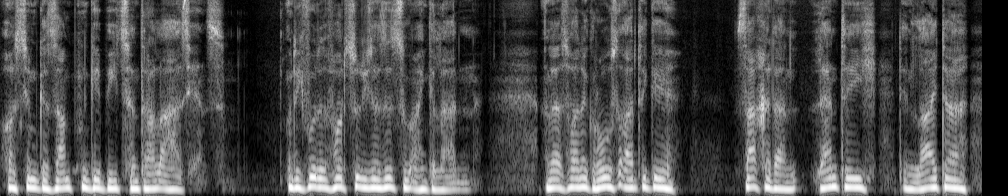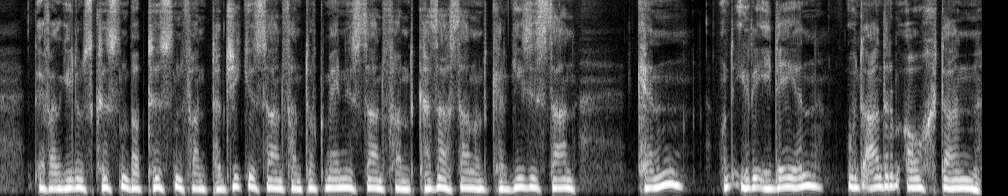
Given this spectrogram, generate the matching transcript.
aus dem gesamten Gebiet Zentralasiens. Und ich wurde sofort zu dieser Sitzung eingeladen. Und das war eine großartige Sache. Dann lernte ich den Leiter der Evangeliumschristen Baptisten von Tadschikistan, von Turkmenistan, von Kasachstan und Kirgisistan kennen und ihre Ideen. Unter anderem auch dann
